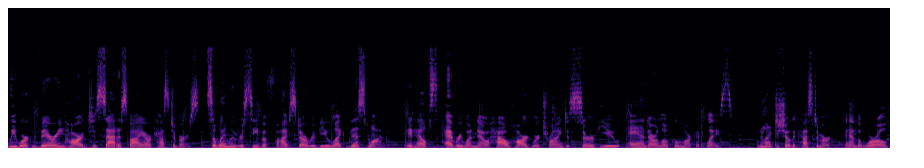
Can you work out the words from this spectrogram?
We work very hard to satisfy our customers, so when we receive a five star review like this one, it helps everyone know how hard we're trying to serve you and our local marketplace. We like to show the customer and the world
